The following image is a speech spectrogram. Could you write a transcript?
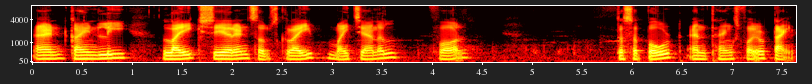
and kindly like share and subscribe my channel for the support and thanks for your time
